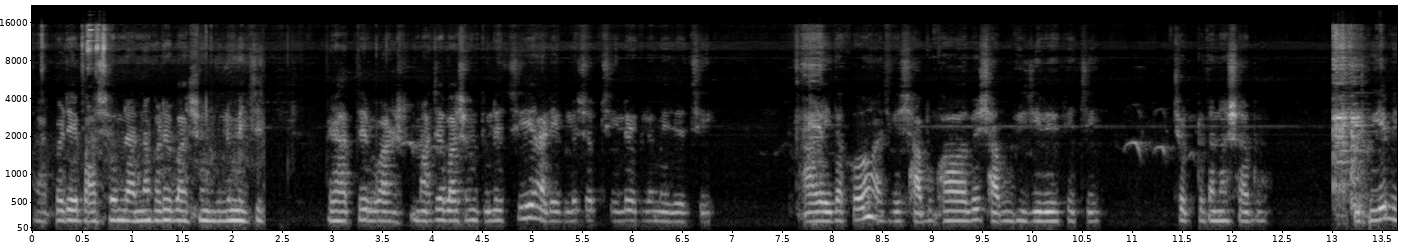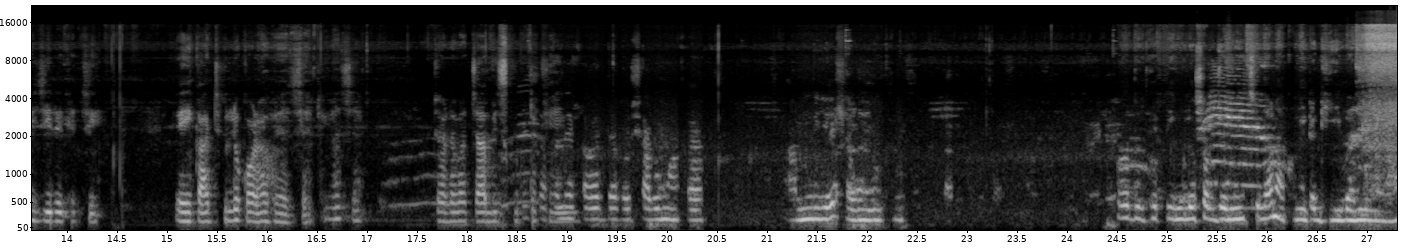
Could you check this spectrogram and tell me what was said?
তারপরে বাসন, রান্নাঘরের বাসনগুলো মেজে বাস- মাজা বাসন তুলেছি, আর এগুলো সব ছিল, এগুলো মেজেছি। আর এই দেখো, আজকে সাবু খাওয়া হবে, সাবু ভিজিয়ে রেখেছি। ছোট্ট দানা সাবু। ধুয়ে ভিজিয়ে রেখেছি। এই কাজগুলো করা হয়েছে ঠিক আছে? চল এবার চা বিস্কুটটা খেয়ে। খাবার দেখো সাবু মাখা আম দিয়ে সাবু মাখা। ও দুধের টিমগুলো সব জমিয়েছিলাম এখন এটা ঘি বানিয়ে নেওয়া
